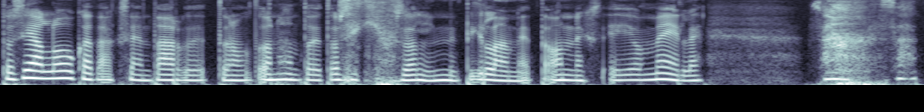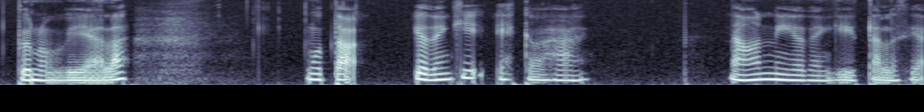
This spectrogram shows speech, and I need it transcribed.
tosiaan loukatakseen tarkoitettuna, mutta onhan toi tosi kiusallinen tilanne, että onneksi ei ole meille sattunut vielä. Mutta jotenkin ehkä vähän nämä on niin jotenkin tällaisia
